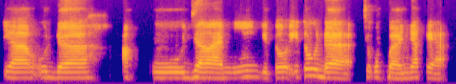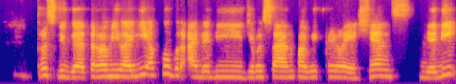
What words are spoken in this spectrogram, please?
yang udah aku jalani gitu itu udah cukup banyak ya. Terus juga terlebih lagi aku berada di jurusan public relations. Jadi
